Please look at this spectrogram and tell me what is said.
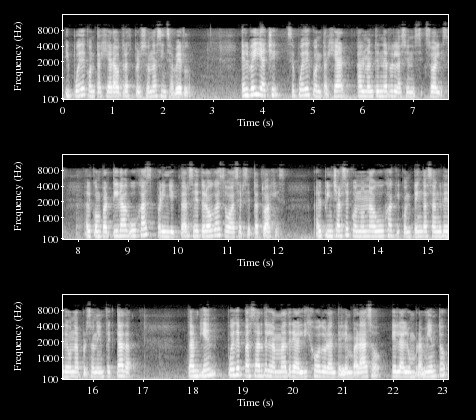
y puede contagiar a otras personas sin saberlo. El VIH se puede contagiar al mantener relaciones sexuales, al compartir agujas para inyectarse drogas o hacerse tatuajes, al pincharse con una aguja que contenga sangre de una persona infectada. También puede pasar de la madre al hijo durante el embarazo, el alumbramiento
